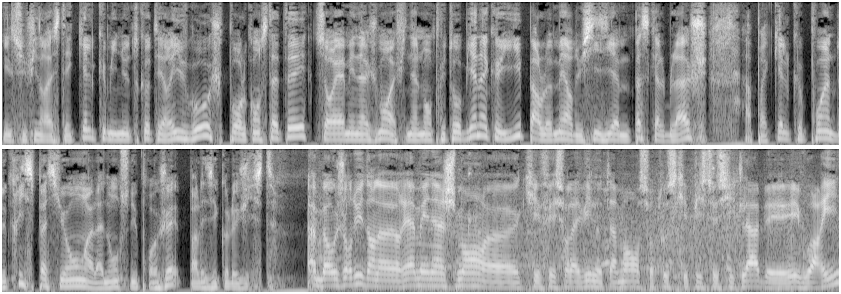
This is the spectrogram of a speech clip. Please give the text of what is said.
Il suffit de rester quelques minutes côté rive gauche pour le constater. Ce réaménagement est finalement plutôt bien accueilli par le maire du sixième, Pascal Blache, après quelques points de crispation à l'annonce du projet par les écologistes. Ah bah, aujourd'hui, dans le réaménagement euh, qui est fait sur la ville, notamment sur tout ce qui est pistes cyclables et, et voiries,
